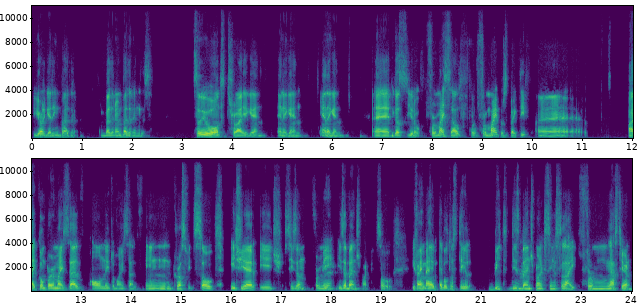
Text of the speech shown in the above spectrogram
you are getting better, better and better in this. So you want to try again and again and again. Uh, because you know, for myself, for, from my perspective, uh, I compare myself only to myself in CrossFit. So each year, each season for me is a benchmark. So if I'm able to still beat this benchmark since like from last year,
